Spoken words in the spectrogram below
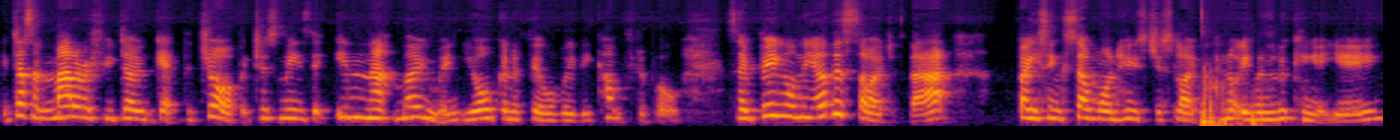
It doesn't matter if you don't get the job it just means that in that moment you're going to feel really comfortable. So being on the other side of that facing someone who's just like not even looking at you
